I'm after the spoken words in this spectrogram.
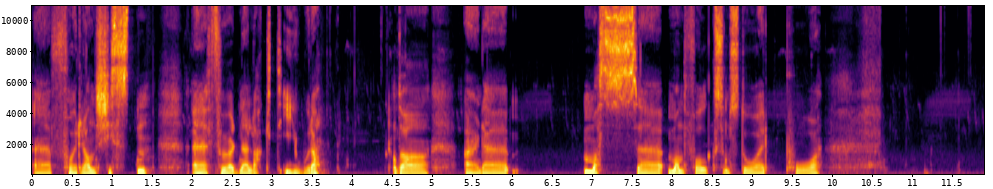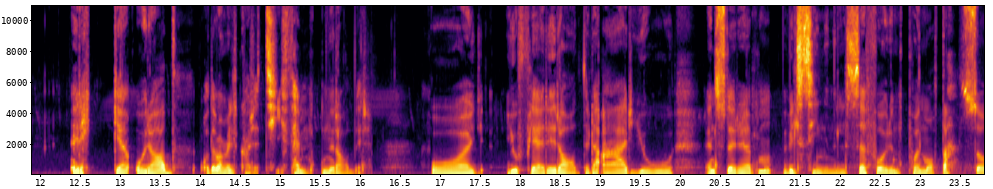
eh, foran kisten eh, før den er lagt i jorda. Og da er det masse mannfolk som står på rekke og rad. Og det var vel kanskje 10-15 rader. Og jo flere rader det er, jo en større velsignelse får hun på en måte. Så,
